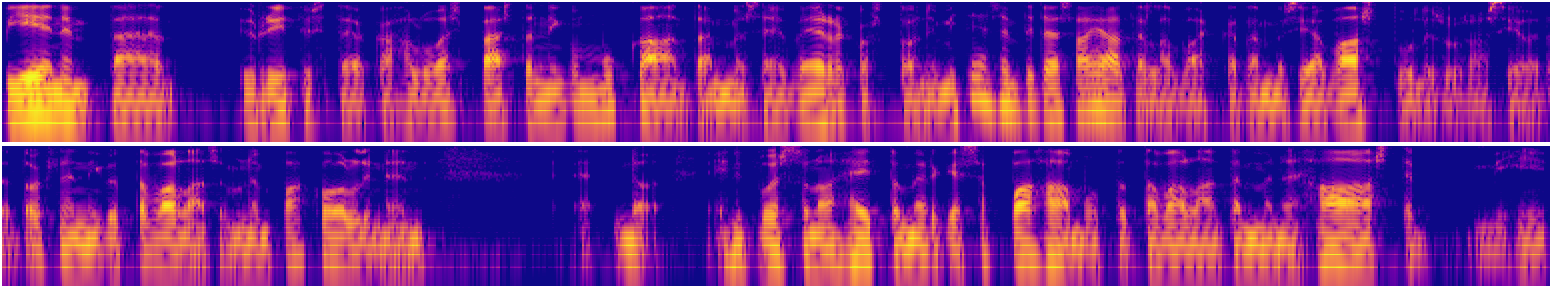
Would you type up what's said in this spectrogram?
pienempää yritystä, joka haluaisi päästä niin kuin mukaan tämmöiseen verkostoon, niin miten sen pitäisi ajatella vaikka tämmöisiä vastuullisuusasioita? Että onko ne niin kuin tavallaan semmoinen pakollinen, no ei nyt voi sanoa heittomerkeissä paha, mutta tavallaan tämmöinen haaste, mihin,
